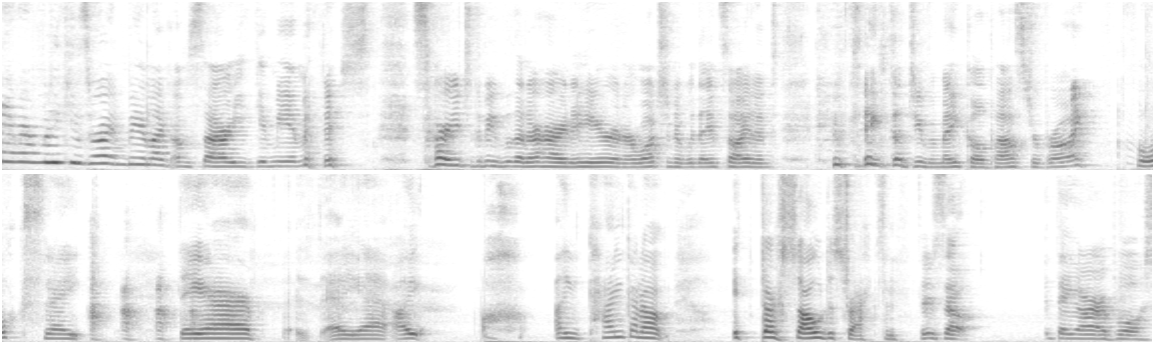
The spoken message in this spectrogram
now everybody keeps writing, being like, "I'm sorry, give me a minute." Sorry to the people that are hard to hear and are watching it without silent, who think that you've a mate called Pastor Brian. Fuck's sake. they are. Uh, yeah, I. oh, I can't get up. It, they're so distracting. They're a, they are, but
